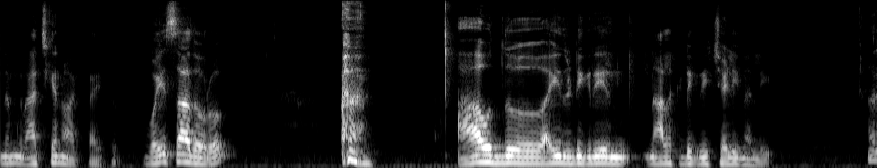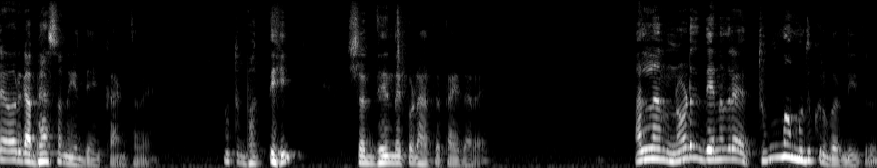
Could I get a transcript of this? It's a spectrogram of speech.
ನಮ್ಗೆ ನಾಚಿಕೆನೂ ಆಗ್ತಾಯಿತ್ತು ವಯಸ್ಸಾದವರು ಆ ಒಂದು ಐದು ಡಿಗ್ರಿ, ನಾಲ್ಕು ಡಿಗ್ರಿ ಚಳಿನಲ್ಲಿ, ಅಂದರೆ ಅವ್ರಿಗೆ ಅಭ್ಯಾಸವೂ ಇದ್ದೇ ಕಾಣ್ತದೆ. ಮತ್ತು ಭಕ್ತಿ ಶ್ರದ್ಧೆಯಿಂದ ಕೂಡ ಹತ್ತುತ್ತಾ ಇದ್ದಾರೆ. ಅಲ್ಲಿ ನಾನು ನೋಡಿದ್ದೇನೆಂದರೆ ತುಂಬ ಮುದುಕರು ಬಂದಿದ್ದರು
